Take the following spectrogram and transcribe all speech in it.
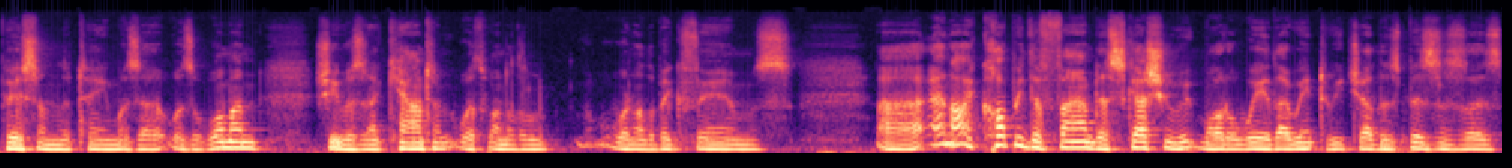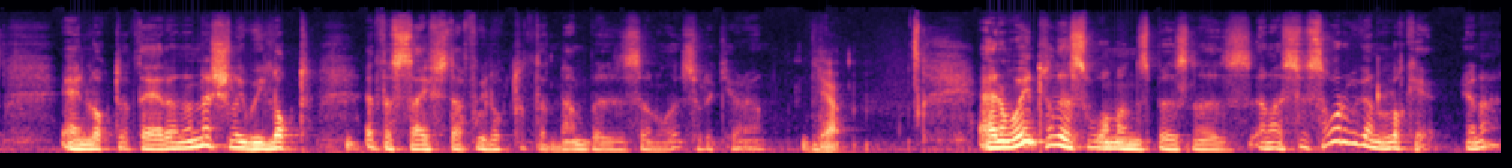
person on the team was a was a woman. She was an accountant with one of the one of the big firms. Uh, and I copied the farm discussion group model where they went to each other's businesses and looked at that. And initially, we looked at the safe stuff, we looked at the numbers and all that sort of carry on. Yeah. And I went to this woman's business and I said, So, what are we going to look at? You know?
